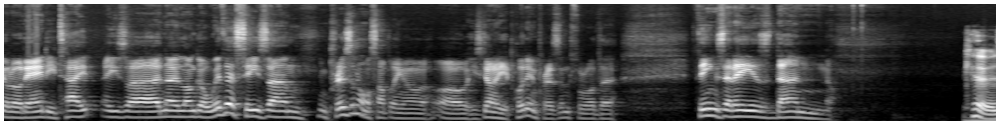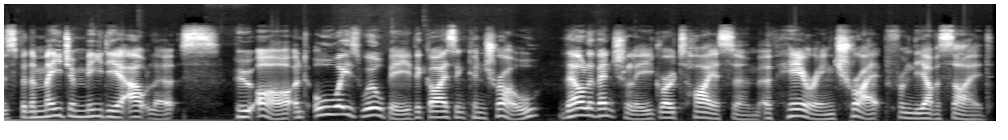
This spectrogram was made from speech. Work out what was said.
good old Andy Tate. He's uh, no longer with us. He's um, in prison or something, or, or he's going to be put in prison for all the things that he has done. Because for the major media outlets, who are and always will be the guys in control, they'll eventually grow tiresome of hearing tripe from the other side.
